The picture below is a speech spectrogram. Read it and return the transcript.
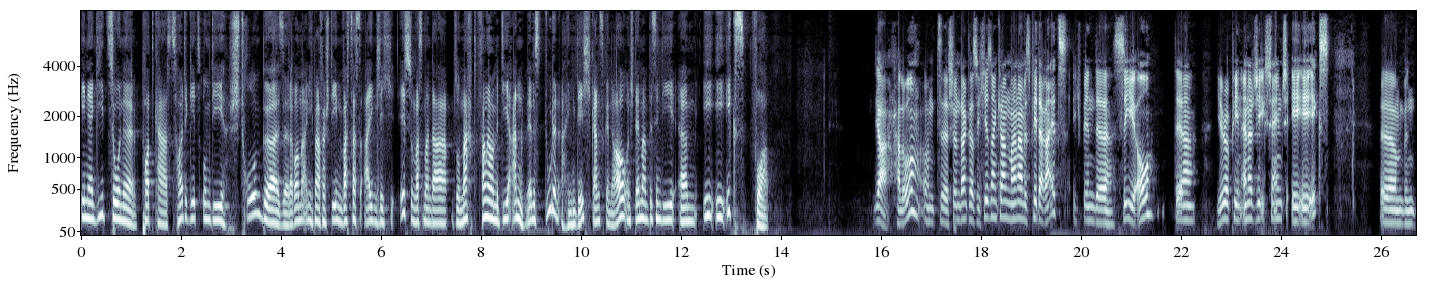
Energiezone Podcast. Heute geht's um die Strombörse. Da wollen wir eigentlich mal verstehen, was das eigentlich ist und was man da so macht. Fangen wir mal mit dir an. Wer bist du denn eigentlich ganz genau? Und stell mal ein bisschen die ähm, EEX vor. Ja, hallo und äh, schönen Dank, dass ich hier sein kann. Mein Name ist Peter Reitz. Ich bin der CEO der European Energy Exchange EEX. Ähm, bin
